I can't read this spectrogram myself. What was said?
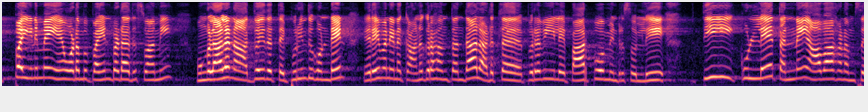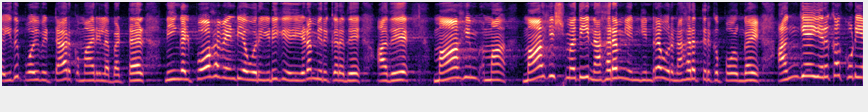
இப்போ இனிமே என் உடம்பு பயன்படாது சுவாமி. உங்களால் நான் அத்வைதத்தை புரிந்து கொண்டேன். இறைவன் எனக்கு அனுகிரகம் தந்தால் அடுத்த பிறவியிலே பார்ப்போம் என்று சொல்லி தீக்குள்ளே தன்னை ஆவாகனம் செய்து போய்விட்டார் குமாரில பட்டர். நீங்கள் போக வேண்டிய ஒரு இடுகு இடம் இருக்கிறது. அது மாஹிம் மா மாஹிஷ்மதி நகரம் என்கின்ற ஒரு நகரத்திற்கு போங்கள். அங்கே இருக்கக்கூடிய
